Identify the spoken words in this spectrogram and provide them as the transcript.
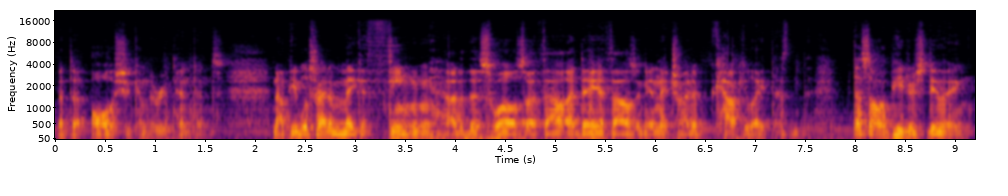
but that all should come to repentance. Now, people try to make a thing out of this. Well, it's a, a day, a thousand, and they try to calculate. That's, that's not what Peter's doing.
